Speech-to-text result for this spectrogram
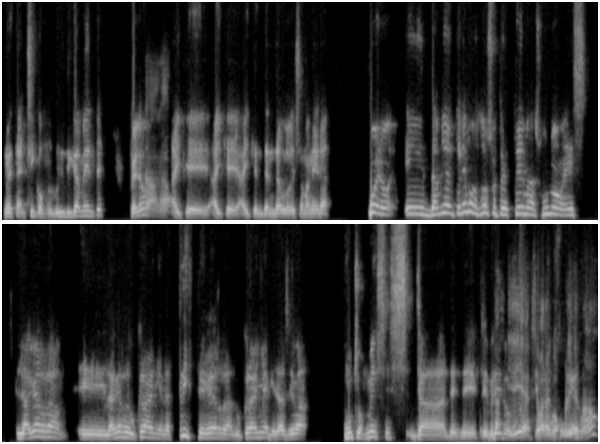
no es tan chico políticamente, pero Hay, que, hay, que, hay que entenderlo de esa manera. Bueno, eh, Damián, tenemos dos o tres temas. Uno es la guerra, eh, la guerra de Ucrania, la triste guerra de Ucrania que ya lleva muchos meses, ya desde febrero. Y 10 se van a cumplir, ¿no?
